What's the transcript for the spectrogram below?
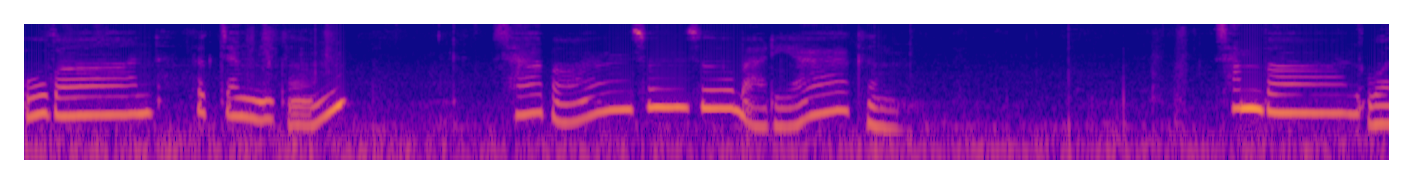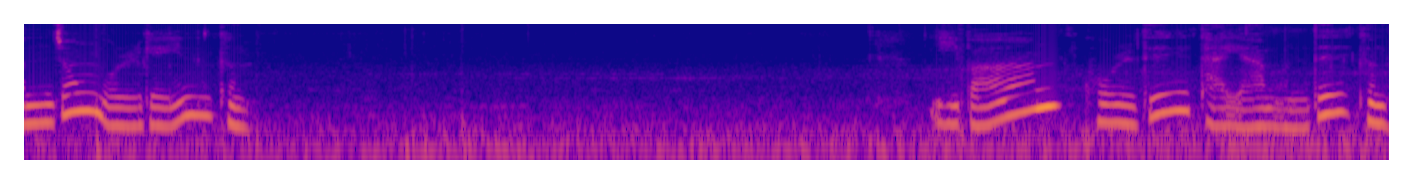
5번 흑장미 금, 4번 순수 마리아 금, 3번 원종 몰개인 금, 2번 골드 다이아몬드 금,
